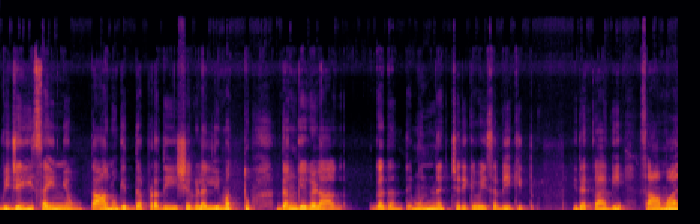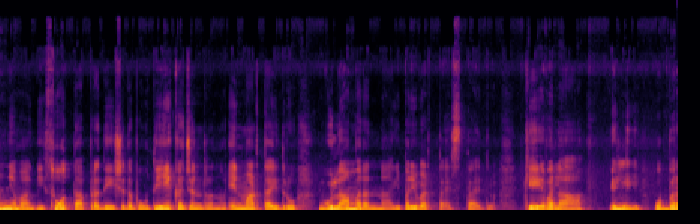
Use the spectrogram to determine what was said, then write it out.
ವಿಜಯಿ ಸೈನ್ಯವು ತಾನು ಗೆದ್ದ ಪ್ರದೇಶಗಳಲ್ಲಿ ಮತ್ತು ದಂಗೆಗಳಾಗದಂತೆ ಮುನ್ನೆಚ್ಚರಿಕೆ ವಹಿಸಬೇಕಿತ್ತು. ಇದಕ್ಕಾಗಿ ಸಾಮಾನ್ಯವಾಗಿ ಸೋತ ಪ್ರದೇಶದ ಬಹುತೇಕ ಜನರನ್ನು ಏನು ಇದ್ದರು ಗುಲಾಮರನ್ನಾಗಿ ಪರಿವರ್ತಿಸ್ತಾ ಇದ್ದರು ಕೇವಲ ಇಲ್ಲಿ ಒಬ್ಬರ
